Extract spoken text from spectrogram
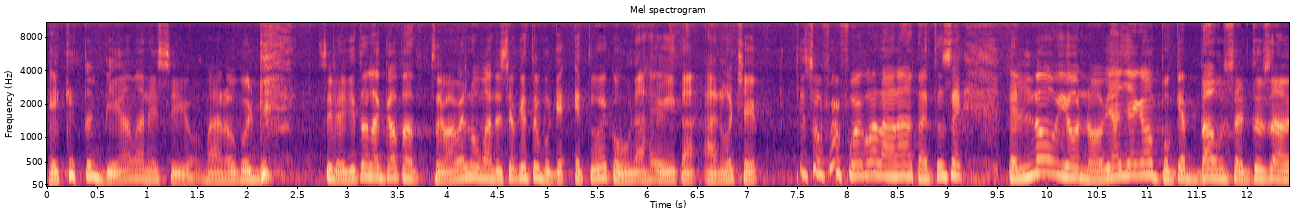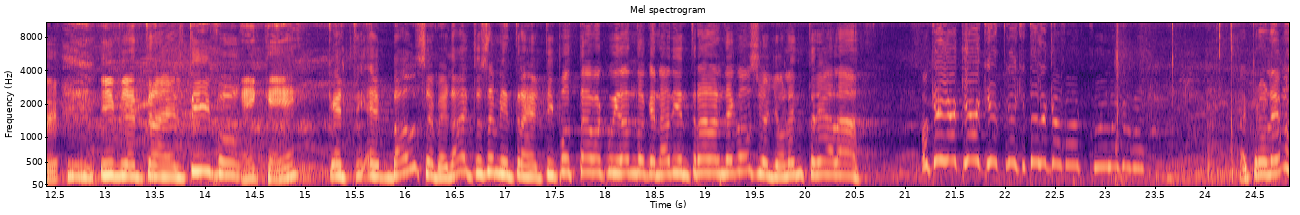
Es que estoy bien amanecido, mano, porque si me quito las gafas se va a ver lo amanecido que estoy, porque estuve con una jevita anoche. Que Eso fue fuego a la lata. Entonces, el novio no había llegado porque es bouncer, tú sabes. Y mientras el tipo. ¿Es qué? Que el, bouncer, ¿verdad? Entonces, mientras el tipo estaba cuidando que nadie entrara al negocio, yo le entré a la. Ok, aquí, aquí, aquí, aquí está la capa, coge la capa. ¿Hay problema?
